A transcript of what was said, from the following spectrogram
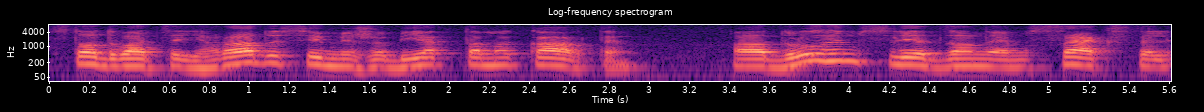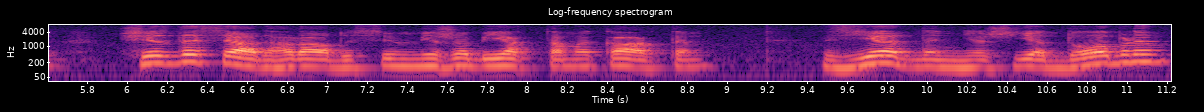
120 градусів між об'єктами карти, а другим слід за ним секстель 60 градусів між об'єктами карти. З'єднання ж є добрим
